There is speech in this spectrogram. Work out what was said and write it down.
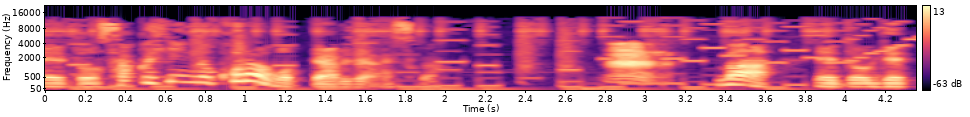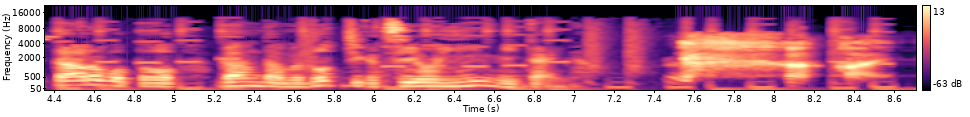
えっ、と、作品のコラボってあるじゃないですか。うん。まあ、えっ、と、ゲッターロボとガンダムどっちが強い？みたいな。はい。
